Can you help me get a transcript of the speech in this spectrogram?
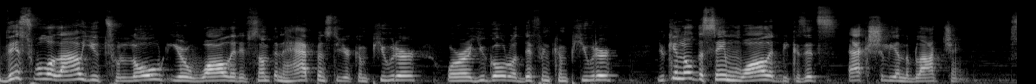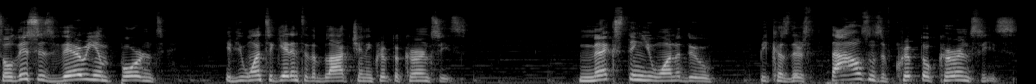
This will allow you to load your wallet if something happens to your computer or you go to a different computer. You can load the same wallet because it's actually on the blockchain. So this is very important if you want to get into the blockchain and cryptocurrencies. Next thing you want to do, because there's thousands of cryptocurrencies,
